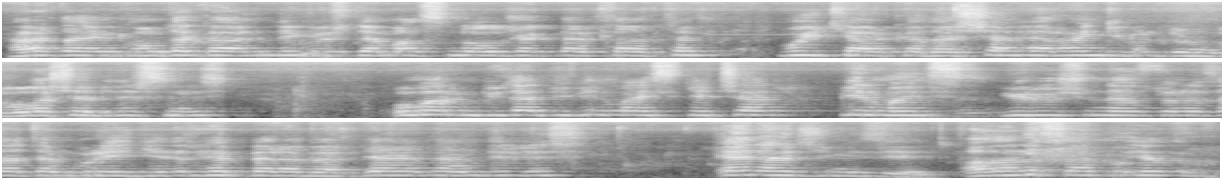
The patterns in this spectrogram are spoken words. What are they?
her daim kontak halinde göz temasında olacaklar zaten. Bu iki arkadaşa herhangi bir durumda ulaşabilirsiniz. Umarım güzel bir 1 Mayıs geçer. 1 Mayıs yürüyüşünden sonra zaten buraya gelir. Hep beraber değerlendiririz. Enerjimizi alana saklayalım.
